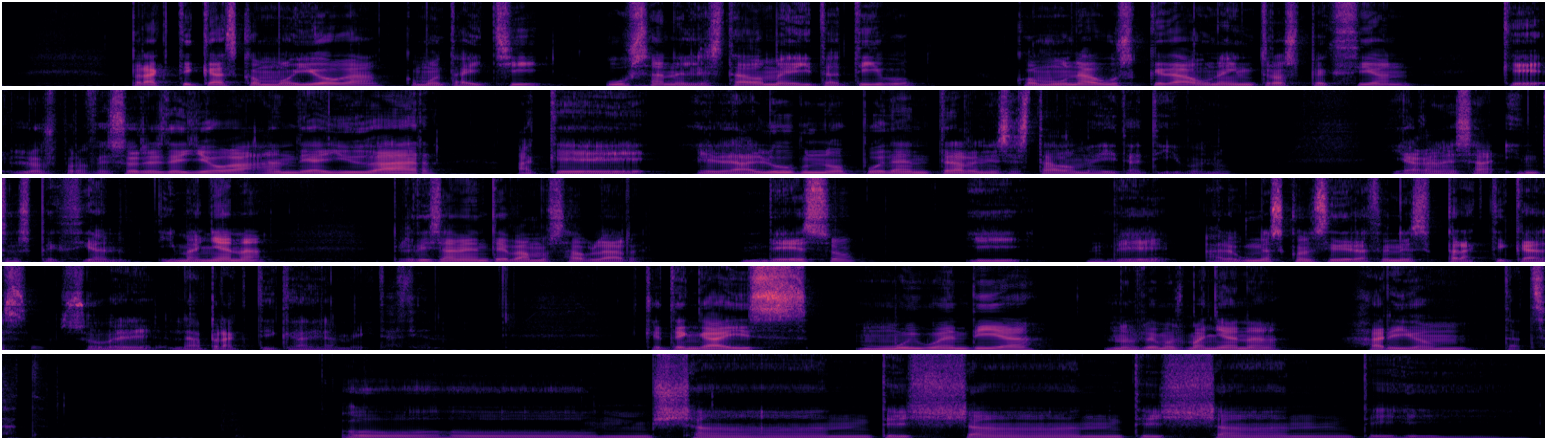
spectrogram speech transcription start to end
Prácticas como yoga, como tai chi, usan el estado meditativo como una búsqueda o una introspección que los profesores de yoga han de ayudar a que el alumno pueda entrar en ese estado meditativo ¿no? y hagan esa introspección. Y mañana precisamente vamos a hablar de eso y de algunas consideraciones prácticas sobre la práctica de la meditación. Que tengáis muy buen día. Nos vemos mañana. Hariom Tatsat. Om Shanti Shanti Shanti.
